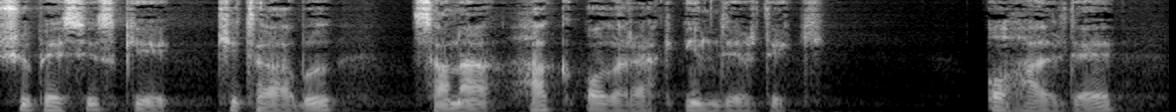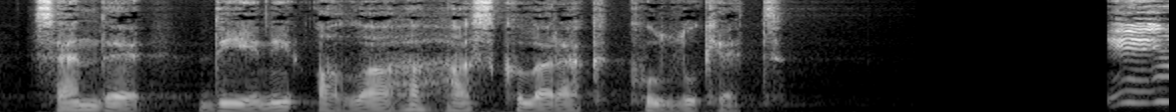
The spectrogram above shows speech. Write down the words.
Şüphesiz ki kitabı sana hak olarak indirdik. O halde sen de dini Allah'a has kılarak kulluk et. İnna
